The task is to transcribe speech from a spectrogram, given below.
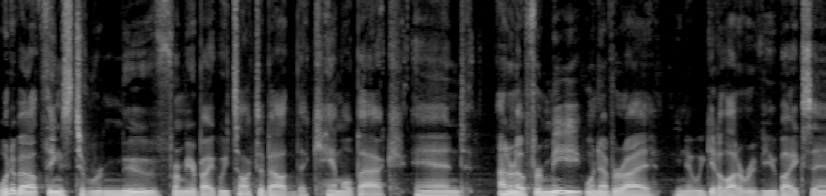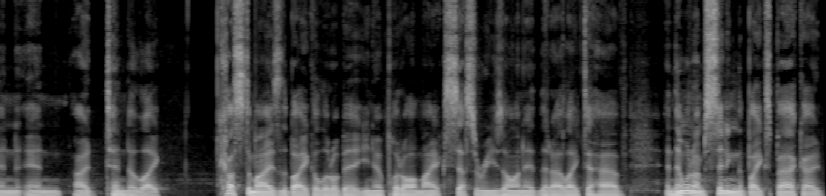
What about things to remove from your bike? We talked about the CamelBak and I don't know, for me, whenever I, you know, we get a lot of review bikes in and I tend to like customize the bike a little bit, you know, put all my accessories on it that I like to have. And then when I'm sending the bikes back, I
